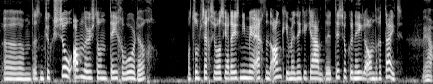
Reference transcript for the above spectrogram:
ehm, dat is natuurlijk zo anders dan tegenwoordig. Want soms zeggen ze wel eens, ja, er is niet meer echt een Ankie. Maar dan denk ik, ja, het is ook een hele andere tijd. ja.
